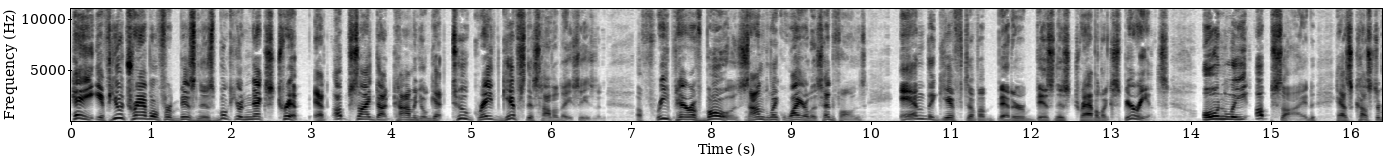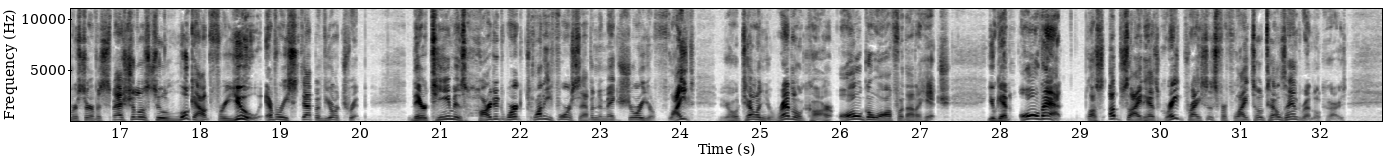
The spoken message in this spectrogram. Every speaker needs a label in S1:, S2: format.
S1: Hey, if you travel for business, book your next trip at upside.com and you'll get two great gifts this holiday season a free pair of Bose SoundLink wireless headphones and the gift of a better business travel experience. Only Upside has customer service specialists who look out for you every step of your trip. Their team is hard at work 24 7 to make sure your flight, your hotel, and your rental car all go off without a hitch. You get all that Plus, Upside has great prices for flights, hotels, and rental cars.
